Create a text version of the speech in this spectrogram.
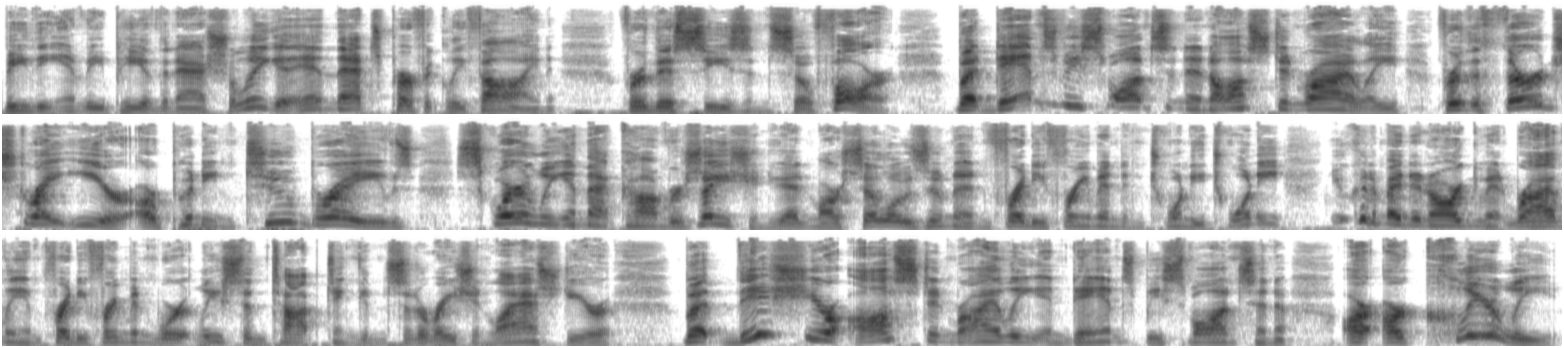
be the MVP of the National League, and that's perfectly fine for this season so far. But Dansby Swanson and Austin Riley, for the third straight year, are putting two Braves squarely in that conversation. You had Marcell Ozuna and Freddie Freeman in 2020. You could have made an argument Riley and Freddie Freeman were at least in top 10 consideration last year. But this year, Austin Riley and Dansby Swanson are, are clearly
